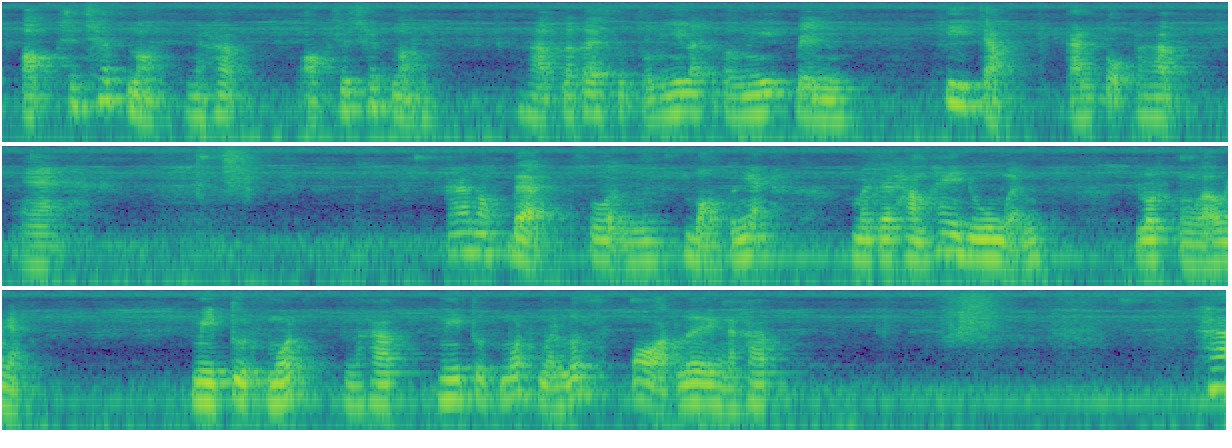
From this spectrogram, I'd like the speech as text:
ๆออกเชิดๆหน่อยนะครับ ออกเชิดๆหน่อยนะครับ แล้วก็สุดตรงนี้แล้วก็ตรงนี้เป็นที่จับกันตกนะครับแหมการออกแบบส่วนเบอกตัวเนี้ย มันจะทำให้ดูเหมือนรถของเราเนี่ย มีตุดมดนะครับ มีตุดมดเหมือนรถสปอร์ตเลยนะครับ ถ้า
